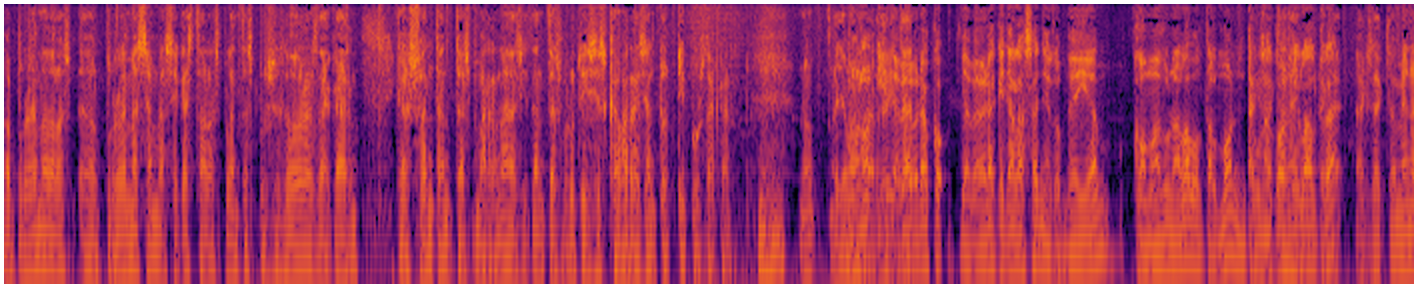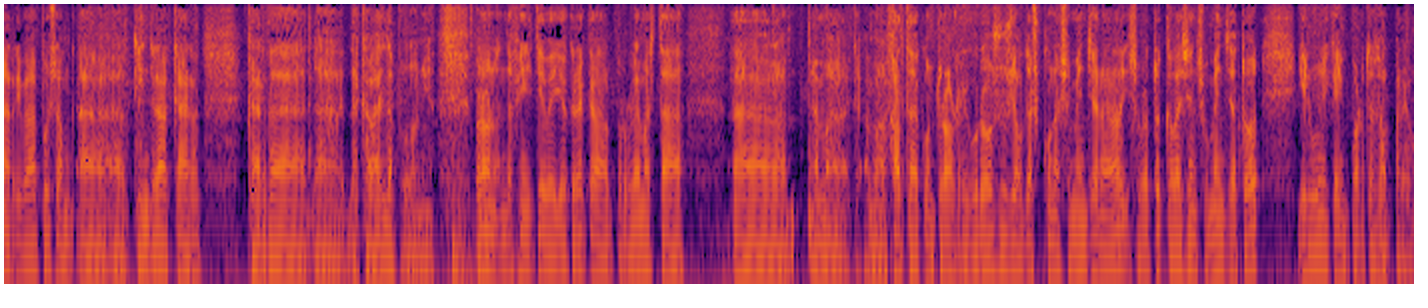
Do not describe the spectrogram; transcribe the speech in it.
El problema, de les, el problema sembla ser que està a les plantes processadores de carn que es fan tantes marranades i tantes brutícies que barregen tot tipus de carn. Mm -hmm. no? Llavors, No, no, la I de realitat... veure, co- de veure aquella lasanya, com dèiem, com ha donat la volta al món, entre una cosa i l'altra. exa- Exactament, arribar pues, a, a, a tindre car, car de, de, de cavall de Polònia. Mm. Però, en definitiva, jo crec que el problema està eh, amb, amb la falta de control rigorosos i el desconeixement general i sobretot que la gent s'ho menja tot i l'únic que importa és el preu.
